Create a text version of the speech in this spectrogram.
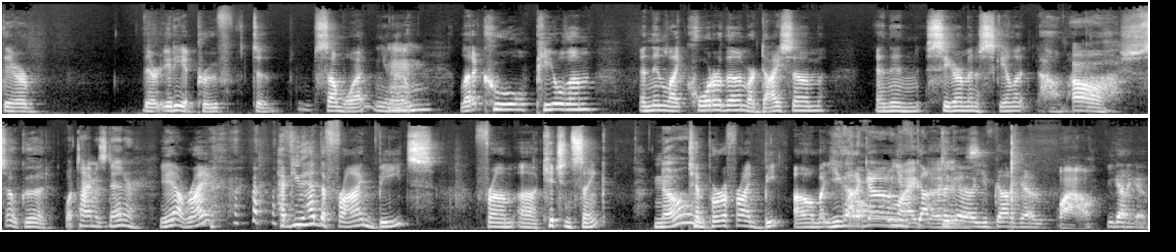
they're they're idiot proof to somewhat, you know. Let it cool, peel them, and then like quarter them or dice them, and then sear them in a skillet. Oh my Oh. gosh, so good. What time is dinner? Yeah, right. Have you had the fried beets from uh, Kitchen Sync? No. Tempura fried beet. Oh my! You gotta go. Oh, You've got to go. You've got to go. wow. You gotta go.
